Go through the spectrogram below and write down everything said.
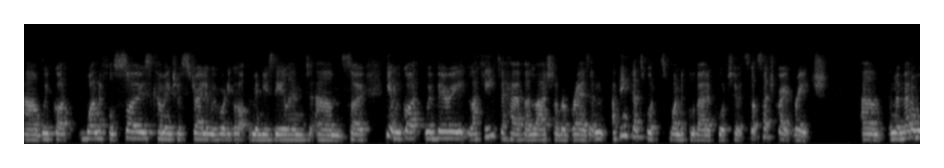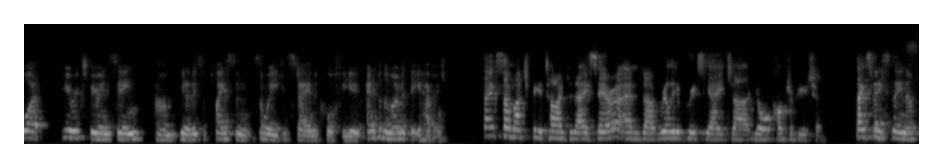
Um, we've got wonderful sows coming to Australia. We've already got them in New Zealand. Um, so yeah, we've got we're very lucky to have a large number of brands, and I think that's what's wonderful about Accor too. It's got such great reach, um, and no matter what you're experiencing, um, you know, there's a place and somewhere you can stay in Accor for you and for the moment that you're having. Thanks so much for your time today, Sarah, and uh, really appreciate uh, your contribution. Thanks, Thanks, for-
